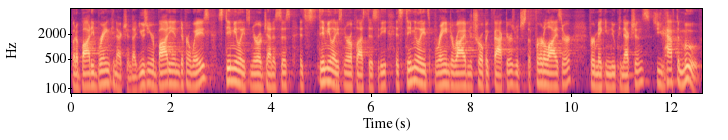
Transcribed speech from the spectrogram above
but a body brain connection. That using your body in different ways stimulates neurogenesis, it stimulates neuroplasticity, it stimulates brain derived neurotrophic factors, which is the fertilizer for making new connections. So you have to move.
